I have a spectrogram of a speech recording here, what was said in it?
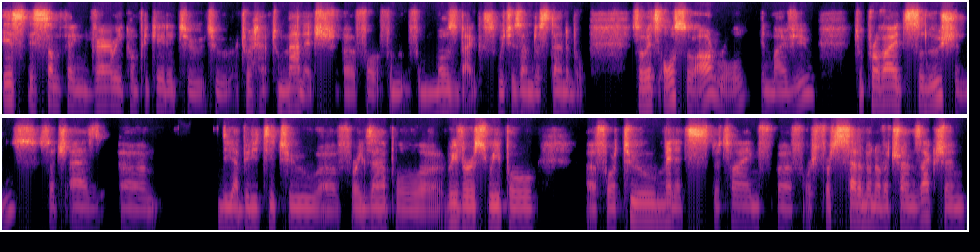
is is something very complicated to to to to manage uh, for, for for most banks, which is understandable. So it's also our role, in my view, to provide solutions such as um, the ability to, uh, for example, uh, reverse repo for two minutes the time uh, for, for settlement of a transaction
